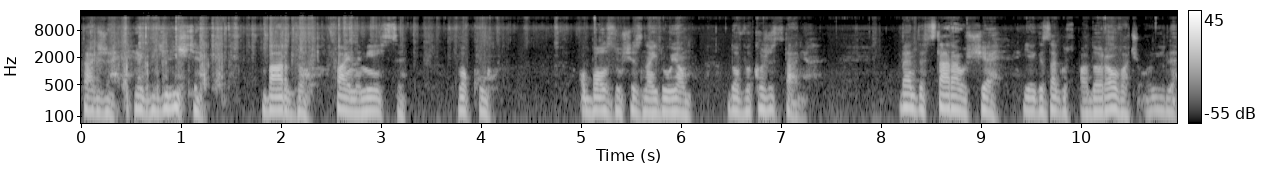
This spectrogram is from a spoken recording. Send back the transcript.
Także, jak widzieliście, bardzo fajne miejsce wokół obozu się znajdują do wykorzystania. Będę starał się je zagospodarować, o ile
